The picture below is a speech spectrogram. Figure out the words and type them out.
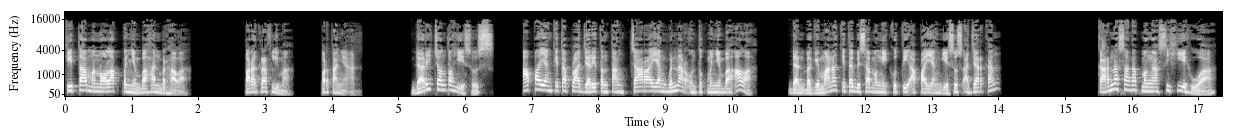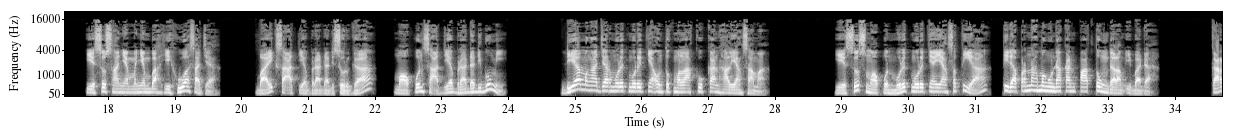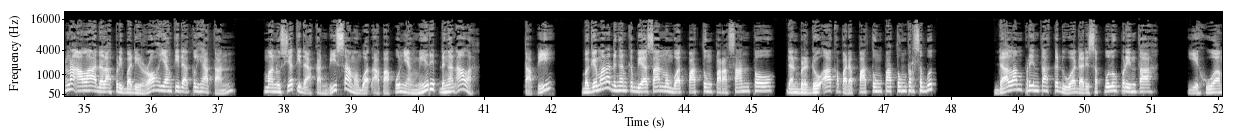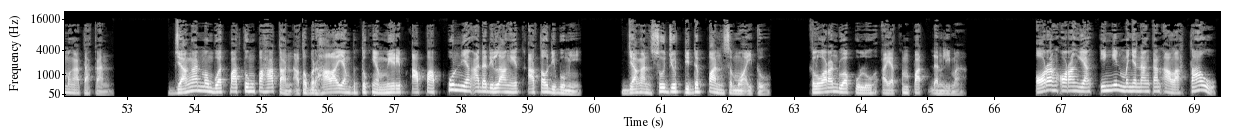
Kita menolak penyembahan berhala. Paragraf 5. Pertanyaan. Dari contoh Yesus, apa yang kita pelajari tentang cara yang benar untuk menyembah Allah? Dan bagaimana kita bisa mengikuti apa yang Yesus ajarkan? Karena sangat mengasihi Yehua, Yesus hanya menyembah Yehua saja, baik saat dia berada di surga maupun saat dia berada di bumi. Dia mengajar murid-muridnya untuk melakukan hal yang sama. Yesus maupun murid-muridnya yang setia tidak pernah menggunakan patung dalam ibadah. Karena Allah adalah pribadi roh yang tidak kelihatan, manusia tidak akan bisa membuat apa pun yang mirip dengan Allah. Tapi, bagaimana dengan kebiasaan membuat patung para santo dan berdoa kepada patung-patung tersebut? Dalam perintah kedua dari sepuluh perintah, Yehua mengatakan, Jangan membuat patung pahatan atau berhala yang bentuknya mirip apa pun yang ada di langit atau di bumi Jangan sujud di depan semua itu. Keluaran 20 ayat 4 dan 5. Orang-orang yang ingin menyenangkan Allah tahu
